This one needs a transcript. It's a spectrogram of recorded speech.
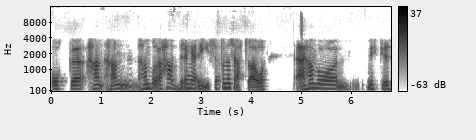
Och uh, han, han, han bara hade det här i sig på något sätt. Va? Och, nej, han var mycket,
